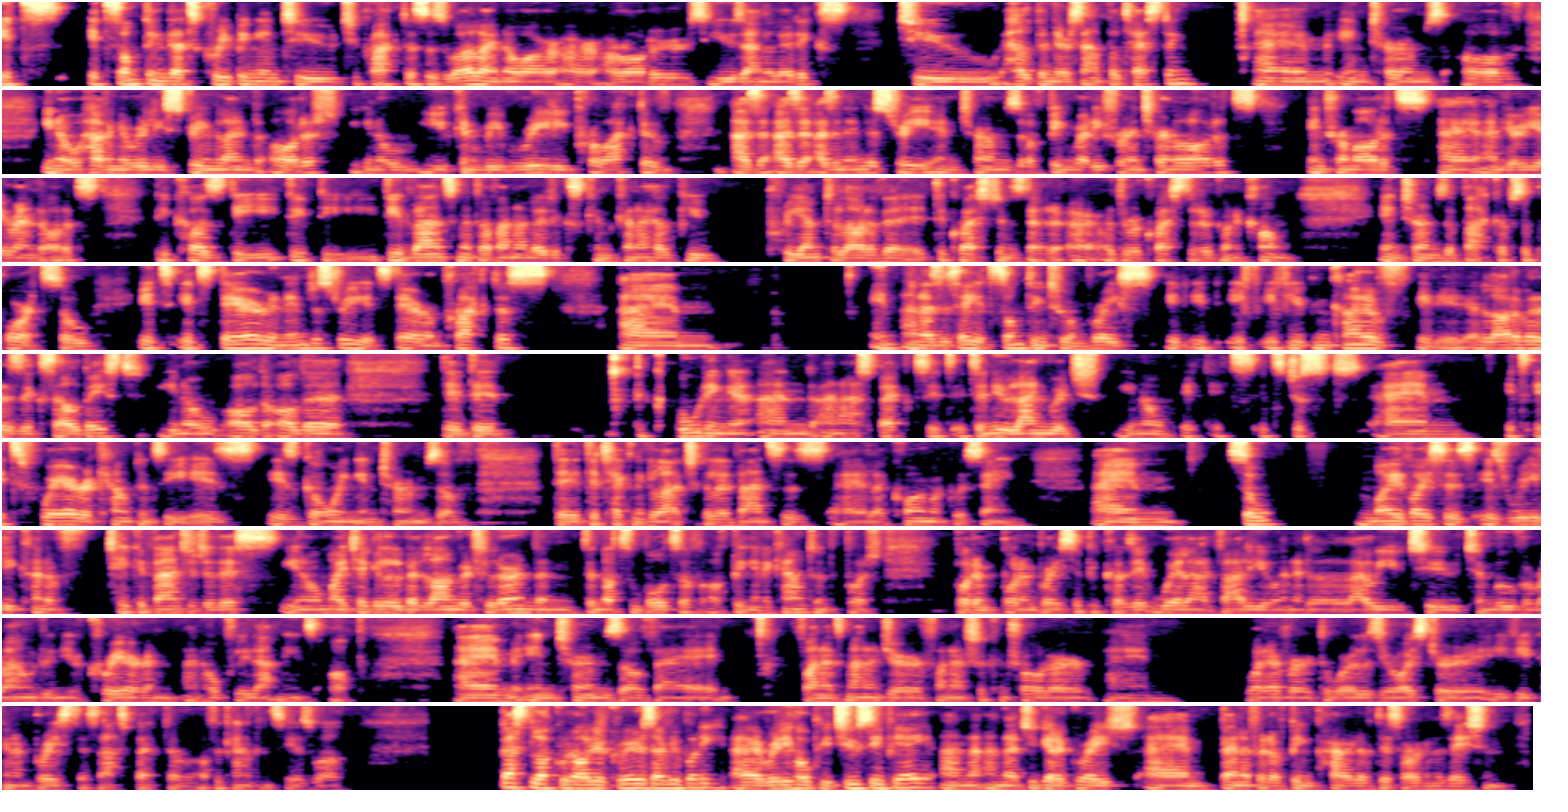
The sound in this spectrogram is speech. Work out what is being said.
it's it's something that's creeping into to practice as well. I know our, our, our auditors use analytics to help in their sample testing um, in terms of you know having a really streamlined audit you know you can be really proactive as as, a, as an industry in terms of being ready for internal audits interim audits uh, and your year-end audits because the, the the the advancement of analytics can kind of help you preempt a lot of the, the questions that are or the requests that are going to come in terms of backup support. So it's it's there in industry, it's there in practice, um, and, and as I say, it's something to embrace. It, it if if you can kind of it, it, a lot of it is Excel based. You know all the all the the, the the coding and and aspects it's it's a new language you know it, it's it's just um it's it's where accountancy is is going in terms of the the technological advances uh, like Cormac was saying um so my advice is is really kind of take advantage of this you know it might take a little bit longer to learn than the nuts and bolts of, of being an accountant but but but embrace it because it will add value and it'll allow you to to move around in your career and, and hopefully that means up um, in terms of uh, finance manager, financial controller, um, whatever. The world is your oyster if you can embrace this aspect of, of accountancy as well. Best luck with all your careers, everybody. I really hope you choose CPA and, and that you get a great um, benefit of being part of this organization.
